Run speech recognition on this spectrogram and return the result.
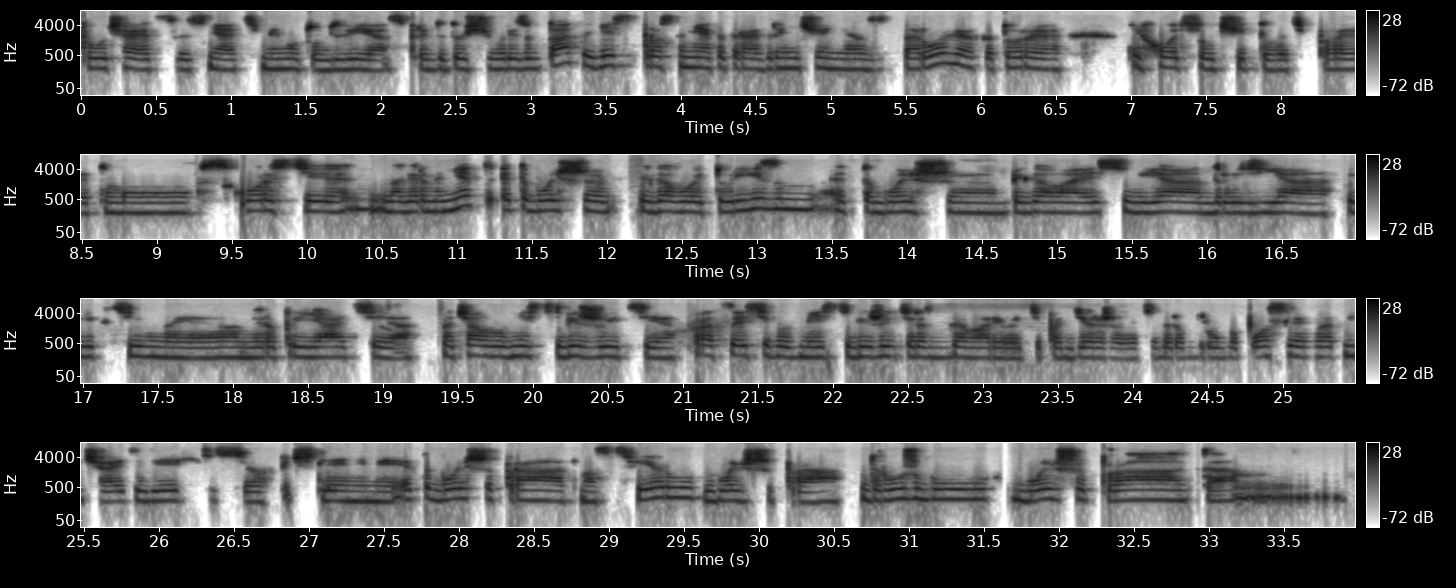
получается снять минуту-две с предыдущего результата. Есть просто некоторые ограничения здоровья, которые приходится учитывать. Поэтому скорости, наверное, нет. Это больше беговой туризм, это больше беговая семья, друзья, коллективные мероприятия. Сначала вы вместе бежите, в процессе вы вместе бежите, разговариваете, поддерживаете друг друга. После вы отмечаете, делитесь впечатлениями. Это больше про атмосферу, больше про дружбу, больше про там,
